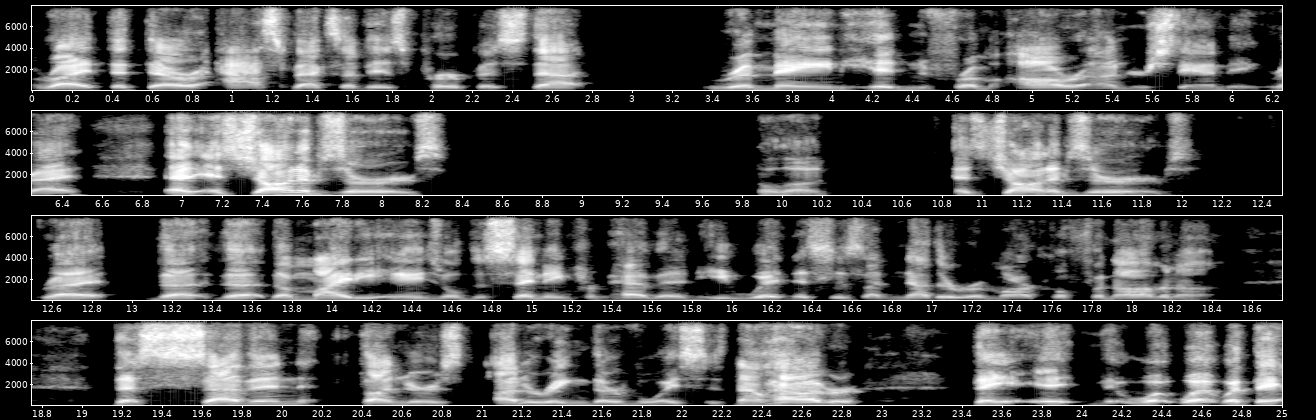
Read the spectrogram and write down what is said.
right, that there are aspects of his purpose that remain hidden from our understanding, right? As John observes, hold on, as John observes, right, the, the, the mighty angel descending from heaven, he witnesses another remarkable phenomenon the seven thunders uttering their voices. Now, however, they it, what, what what they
